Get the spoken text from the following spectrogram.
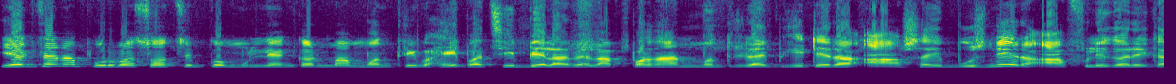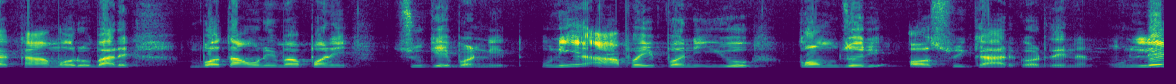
एकजना पूर्व सचिवको मूल्याङ्कनमा मन्त्री भएपछि बेला बेला प्रधानमन्त्रीलाई भेटेर आशय बुझ्ने र आफूले गरेका कामहरूबारे बताउनेमा पनि चुके पण्डित उनी आफै पनि यो कमजोरी अस्वीकार गर्दैनन्। उनले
